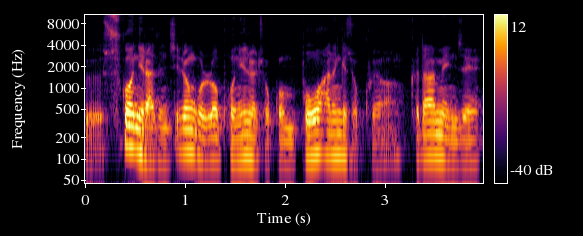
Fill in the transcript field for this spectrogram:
그 수건이라든지 이런 걸로 본인을 조금 보호하는 게 좋고요. 그 다음에 이제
